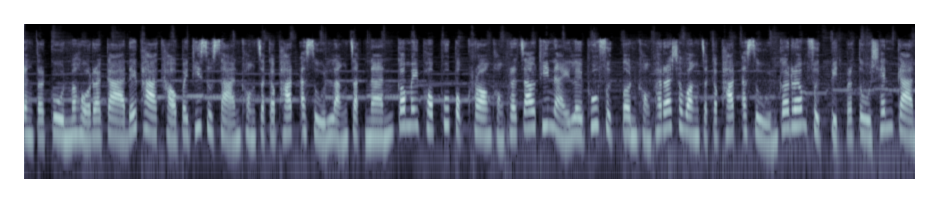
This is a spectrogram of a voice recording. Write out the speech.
ยังตระกูลมโหรากาได้พาเขาไปที่สุสานของจักรพรรดิอสูรหลังจากนั้นก็ไม่พบผู้ปกครองของพระเจ้าที่ไหนเลยผู้ฝึกตนของพระราชวังจักรพรรดิอสูรก็เริ่มฝึกปิดประตูเช่นกัน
